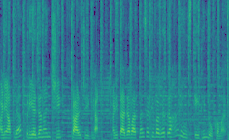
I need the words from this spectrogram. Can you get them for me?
आणि आपल्या प्रियजनांची काळजी घ्या. आणि ताज्या बातम्यांसाठी बघत रहा न्यूज एटीन लोकमार्ग.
